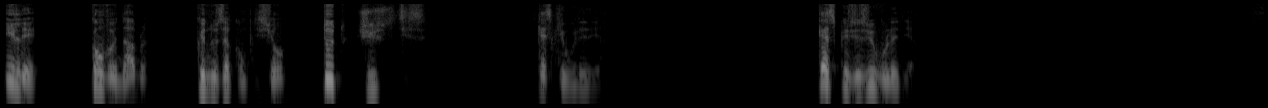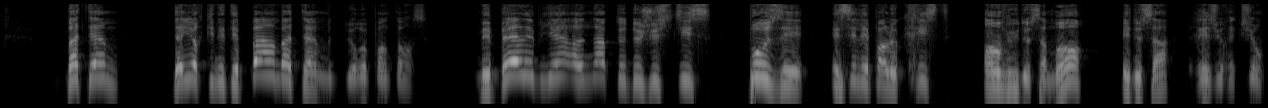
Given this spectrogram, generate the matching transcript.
il est convenable que nous accomplissions toute justice. Qu'est-ce qu'il voulait dire? Qu'est-ce que Jésus voulait dire? Baptême, d'ailleurs qui n'était pas un baptême de repentance, mais bel et bien un acte de justice posé et scellé par le Christ en vue de sa mort et de sa résurrection.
